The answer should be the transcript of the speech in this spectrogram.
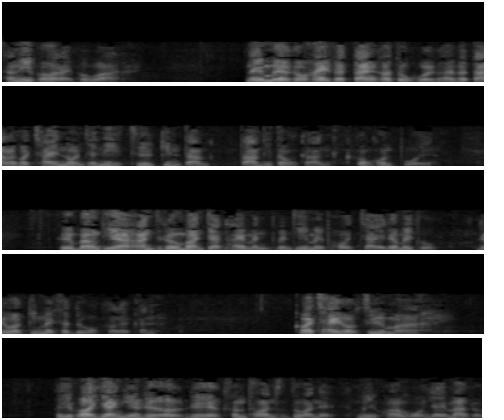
ทั้งนี้เพราะอะไรเพราะว่า ในเมื่อเขาให้สตางค์เขาถูกหวยเขาให้สตางค์แล้วก็ใช้นอนใช้นี่ถือกินตามตามที่ต้องการของคนป่วย คือบางทีอาหารที่โรงพยาบาลจัดให้มันเป็นที่ไม่พอใจแล้วไม่ถูกเรียกว่ากินไม่สะดวกก็แล้วกัน ก็ใช้เขาซื้อมาโดยเฉพาะอย่างยิ่งเรือเรือเอกส้นทอนสุนทรเนี่ยมีความห่วงใยมากกับ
